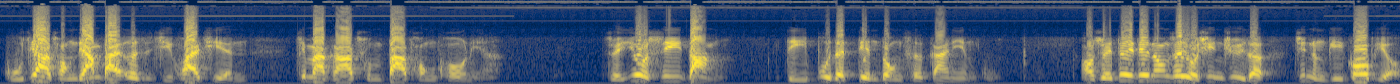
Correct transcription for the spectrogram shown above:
股价从两百二十几块钱。起码给它存八通扣呢，所以又是一档底部的电动车概念股，啊，所以对电动车有兴趣的，这两支股票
